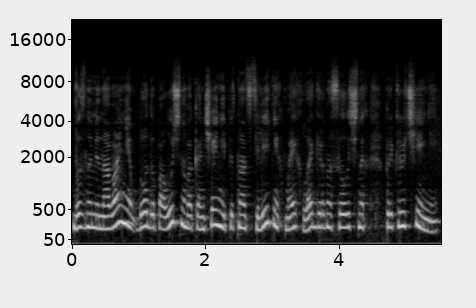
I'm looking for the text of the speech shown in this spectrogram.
в знаменование благополучного окончания 15-летних моих лагерно-ссылочных приключений.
